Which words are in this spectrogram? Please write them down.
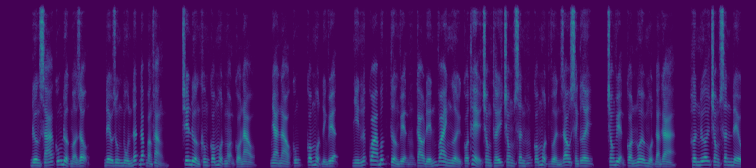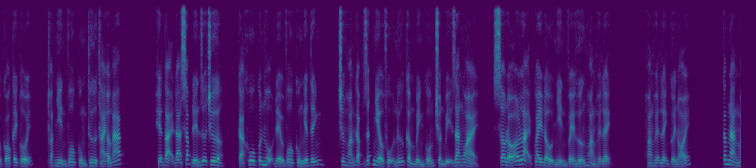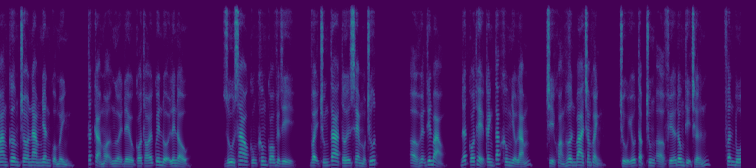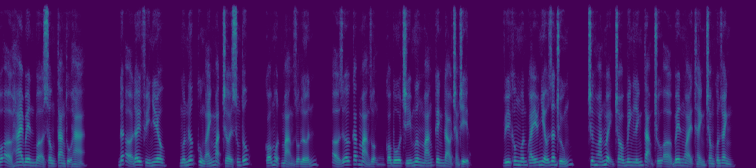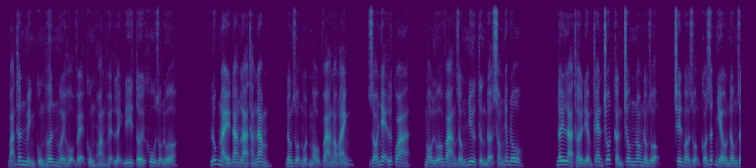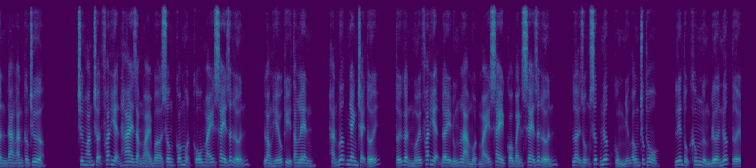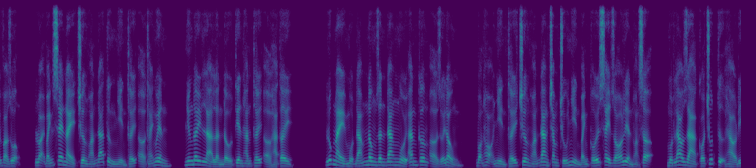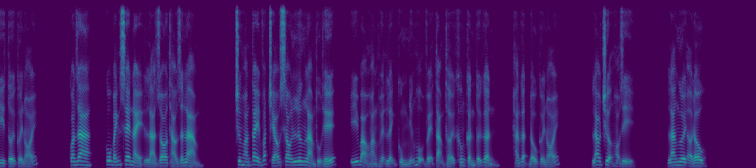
Đường xá cũng được mở rộng, đều dùng bùn đất đắp bằng phẳng, trên đường không có một ngọn cỏ nào, nhà nào cũng có một đình viện, nhìn lướt qua bức tường viện cao đến vai người có thể trông thấy trong sân có một vườn rau xanh tươi, trong viện còn nuôi một đàn gà, hơn nữa trong sân đều có cây cối, thoạt nhìn vô cùng thư thái ấm áp. Hiện tại đã sắp đến giữa trưa, cả khu quân hộ đều vô cùng yên tĩnh, Trương Hoán gặp rất nhiều phụ nữ cầm bình gốm chuẩn bị ra ngoài, sau đó lại quay đầu nhìn về hướng Hoàng huyện lệnh. Hoàng huyện lệnh cười nói, các nàng mang cơm cho nam nhân của mình, tất cả mọi người đều có thói quên đội lên đầu. Dù sao cũng không có việc gì, vậy chúng ta tới xem một chút. Ở huyện Thiên Bảo, đất có thể canh tác không nhiều lắm, chỉ khoảng hơn 300 khoảnh, chủ yếu tập trung ở phía đông thị trấn, phân bố ở hai bên bờ sông Tang Thụ Hà. Đất ở đây phì nhiêu, nguồn nước cùng ánh mặt trời sung túc, có một mảng ruộng lớn, ở giữa các mảng ruộng có bố trí mương máng kênh đảo chẳng trị. Vì không muốn quấy nhiều dân chúng, Trương Hoán mệnh cho binh lính tạm trú ở bên ngoài thành trong quân doanh, bản thân mình cùng hơn 10 hộ vệ cùng hoàng huyện lệnh đi tới khu ruộng lúa. Lúc này đang là tháng 5, đồng ruộng một màu vàng nóng ánh, gió nhẹ lướt qua, màu lúa vàng giống như từng đợt sóng nhấp nô. Đây là thời điểm then chốt cần trông nom đồng ruộng, trên bờ ruộng có rất nhiều nông dân đang ăn cơm trưa. Trương Hoán chợt phát hiện hai dặm ngoài bờ sông có một cỗ máy xay rất lớn, lòng hiếu kỳ tăng lên, hắn bước nhanh chạy tới, tới gần mới phát hiện đây đúng là một máy xay có bánh xe rất lớn, lợi dụng sức nước cùng những ông trúc thô, liên tục không ngừng đưa nước tới vào ruộng. Loại bánh xe này Trương Hoán đã từng nhìn thấy ở Thái Nguyên, nhưng đây là lần đầu tiên hắn thấy ở Hà Tây. Lúc này một đám nông dân đang ngồi ăn cơm ở dưới đồng, bọn họ nhìn thấy Trương Hoán đang chăm chú nhìn bánh cối xay gió liền hoảng sợ, một lao già có chút tự hào đi tới cười nói. Quan gia, cô bánh xe này là do Thảo Dân làm. Trương Hoán tay vắt chéo sau lưng làm thủ thế, ý bảo Hoàng huyện lệnh cùng những hộ vệ tạm thời không cần tới gần, hắn gật đầu cười nói. Lao trượng họ gì? Là người ở đâu?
